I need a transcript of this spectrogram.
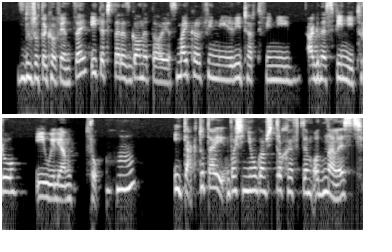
dużo tego więcej. I te cztery zgony to jest Michael Finney, Richard Finney, Agnes Finney True i William True. Mhm. I tak, tutaj właśnie nie mogłam się trochę w tym odnaleźć.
